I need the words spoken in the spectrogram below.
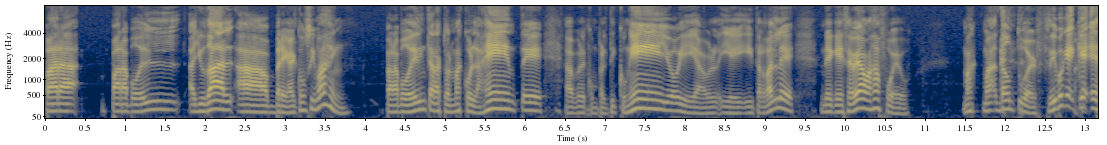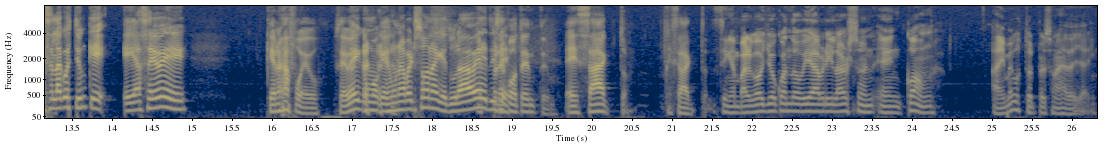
para, para poder ayudar a bregar con su imagen. Para poder interactuar más con la gente, a compartir con ellos y, habl- y, y tratar de, que se vea más a fuego. Más, más down to earth. Sí, porque que esa es la cuestión que ella se ve que no es a fuego. Se ve como que es una persona que tú la ves y Es dices, prepotente. exacto, exacto. Sin embargo, yo cuando vi a Brie Larson en Kong, a mí me gustó el personaje de ella ahí.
